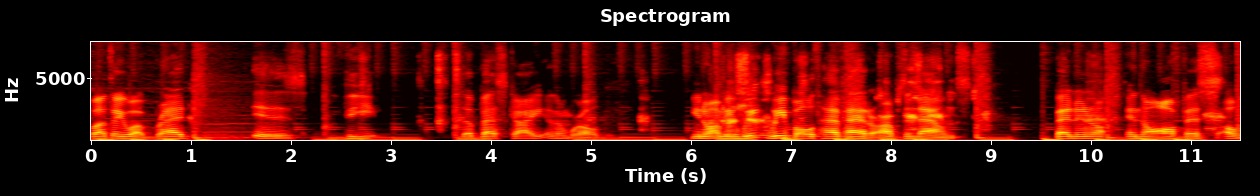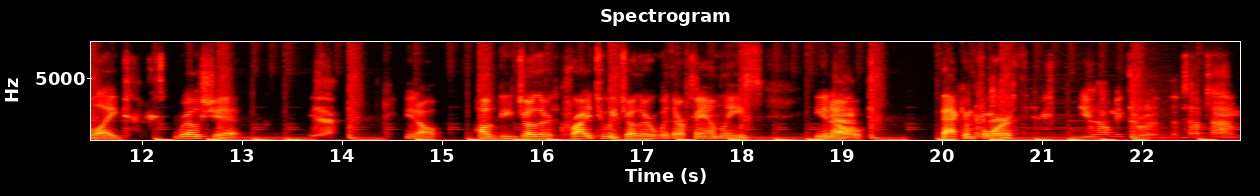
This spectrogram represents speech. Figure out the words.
but I'll tell you what, Brad is the the best guy in the world. You know, I mean, we, we both have had our ups and downs. Been in in the office of like real shit. Yeah. You know, hugged each other, cried to each other with our families. You know, yeah. back and forth. You helped me through a, a tough time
